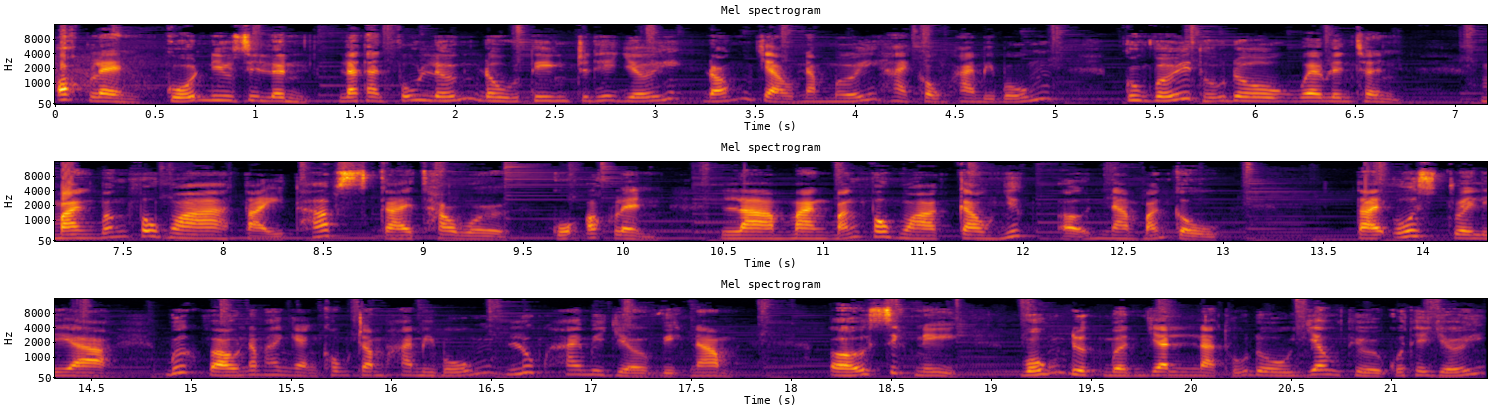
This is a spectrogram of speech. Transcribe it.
Auckland của New Zealand là thành phố lớn đầu tiên trên thế giới đón chào năm mới 2024, cùng với thủ đô Wellington. Màn bắn pháo hoa tại Tháp Sky Tower của Auckland là màn bắn pháo hoa cao nhất ở Nam bán cầu. Tại Australia, bước vào năm 2024 lúc 20 giờ Việt Nam. Ở Sydney, vốn được mệnh danh là thủ đô giao thừa của thế giới,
